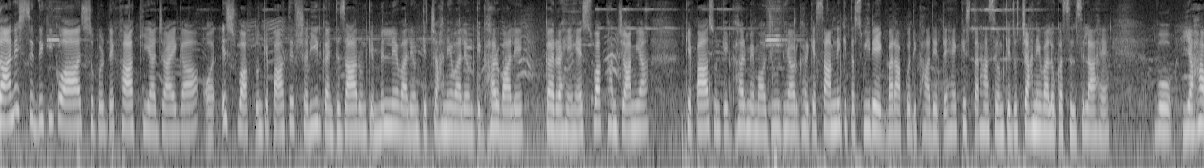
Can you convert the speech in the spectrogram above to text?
दानिश सिद्दीकी को आज सुपुर्द खाक किया जाएगा और इस वक्त उनके पार्थिव शरीर का इंतज़ार उनके मिलने वाले, उनके चाहने वाले, उनके घर वाले कर रहे हैं। इस वक्त हम जामिया के पास उनके घर में मौजूद हैं और घर के सामने की तस्वीरें एक बार आपको दिखा देते हैं किस तरह से उनके जो चाहने वालों का सिलसिला है। वो यहाँ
